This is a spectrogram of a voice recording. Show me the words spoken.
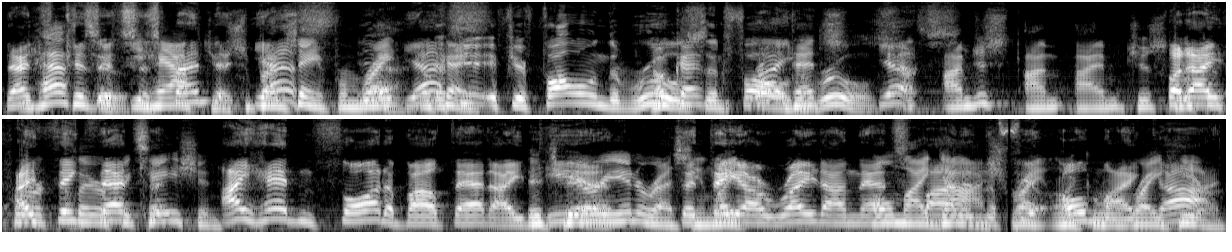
That's because to. it's You have to. suspended. That's I'm saying, from right- Yes. okay. If, you, if you're following the rules, Okay, then follow right. the That's- rules. Yes. I'm just, I'm, I'm just But I, looking for I a think that's. clarification. I hadn't thought about that idea. It's very interesting, That they like, are right on that oh my spot in gosh, the field. right, oh my right here, God!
